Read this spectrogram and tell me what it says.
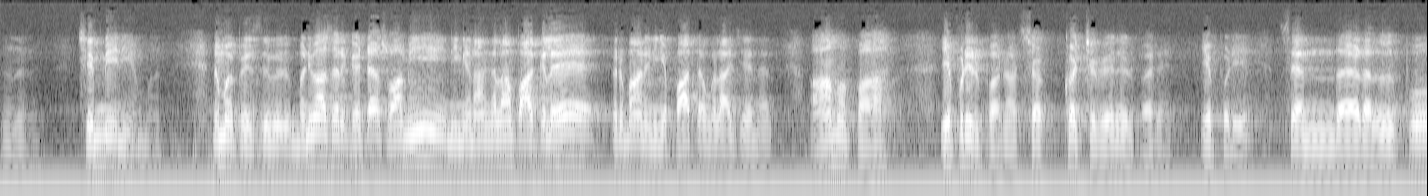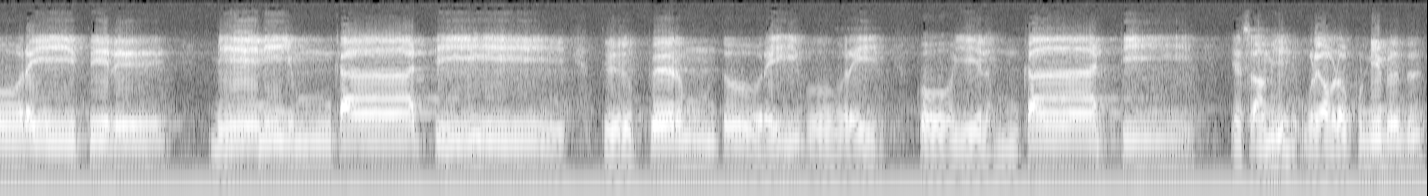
ம். செம்மேனியம்மான் நம்ம பேசு மணிவாசரை கேட்டா சுவாமி நீங்க நாங்கெல்லாம் பார்க்கல. பெருமானை நீங்க பார்த்தவங்களாச்சேனர் ஆமாப்பா. எப்படி இருப்பார்? சொக்கச்சவேன்னு இருப்பாரு. எப்படி? செந்தடல் பூரை திரு மேனியும் காட்டி திருப்பெரும் தூரை ஊரை கோயிலும் காட்டி. என் சாமி உங்களுக்கு அவ்வளவு புண்ணியம் இருந்தது?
